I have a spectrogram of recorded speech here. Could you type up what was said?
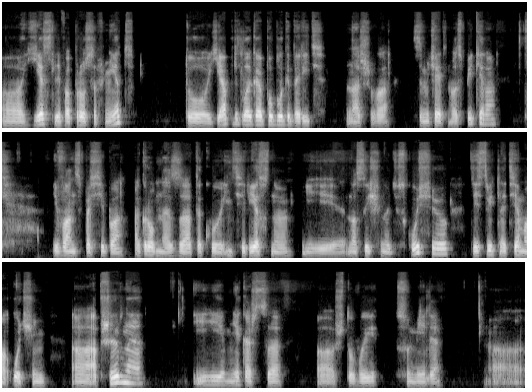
А, если вопросов нет, то я предлагаю поблагодарить нашего замечательного спикера. Иван, спасибо огромное за такую интересную и насыщенную дискуссию. Действительно, тема очень а, обширная, и мне кажется, а, что вы сумели а,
